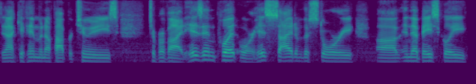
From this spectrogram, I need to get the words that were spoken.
did not give him enough opportunities to provide his input or his side of the story, uh, and that basically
